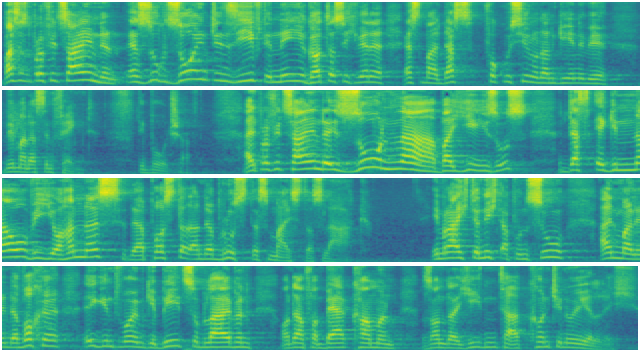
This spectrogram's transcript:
Was ist Prophezeiende? Er sucht so intensiv die Nähe Gottes. Ich werde erstmal das fokussieren und dann gehen wir, wie man das empfängt, die Botschaft. Ein Prophezeiender ist so nah bei Jesus, dass er genau wie Johannes, der Apostel, an der Brust des Meisters lag. Ihm reichte nicht ab und zu, einmal in der Woche irgendwo im Gebet zu bleiben und dann vom Berg kommen, sondern jeden Tag kontinuierlich.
